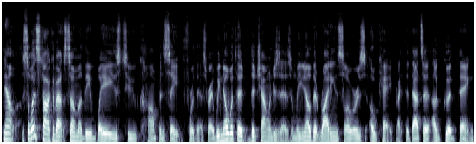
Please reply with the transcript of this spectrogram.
Now, so let's talk about some of the ways to compensate for this, right? We know what the, the challenges is, and we know that riding slower is okay, right? That that's a, a good thing.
